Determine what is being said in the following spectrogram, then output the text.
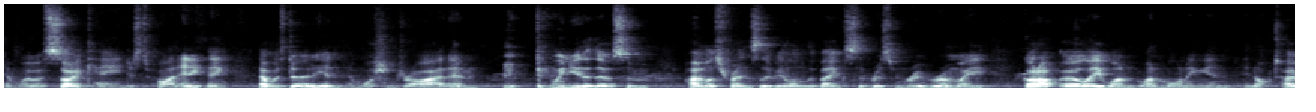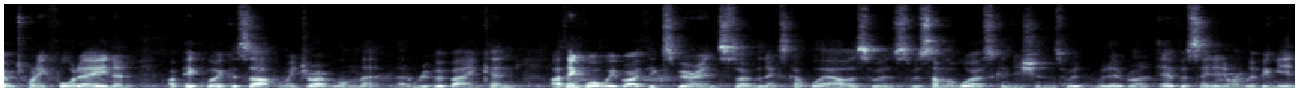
and we were so keen just to find anything that was dirty and, and wash and dry it. And we knew that there were some homeless friends living along the banks of the Brisbane River, and we got up early one, one morning in, in October 2014, and I picked Lucas up, and we drove along that, that riverbank. And I think what we both experienced over the next couple of hours was, was some of the worst conditions we'd, we'd ever ever seen anyone living in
